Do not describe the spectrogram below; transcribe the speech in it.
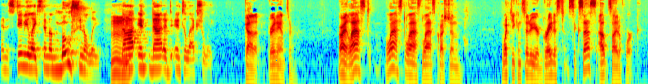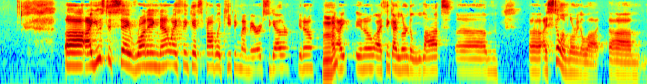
and it stimulates them emotionally, mm-hmm. not in, not intellectually. Got it. Great answer. All right, last last last last question. What do you consider your greatest success outside of work? Uh, I used to say running. Now I think it's probably keeping my marriage together. You know, mm-hmm. I, I, you know I think I learned a lot. Um, uh, I still am learning a lot. Um,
